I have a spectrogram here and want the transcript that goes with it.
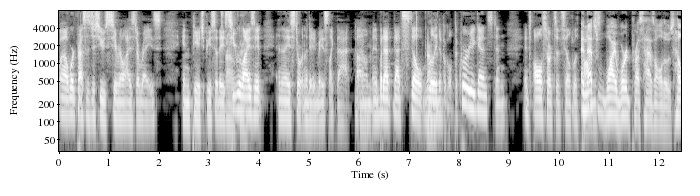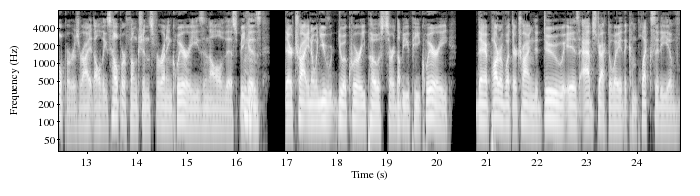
uh, WordPress has just used serialized arrays in PHP, so they Oh, okay. serialize it and then they store it in the database like that. Yeah. Um, and but that, that's still Got really it. difficult to query against, and it's all sorts of filled with And that's why WordPress has all those helpers, right? All these helper functions for running queries and all of this because they're trying, you know, when you do a query posts or a WP query, they're part of what they're trying to do is abstract away the complexity of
